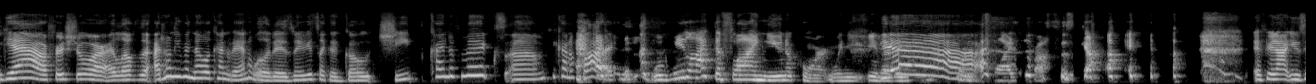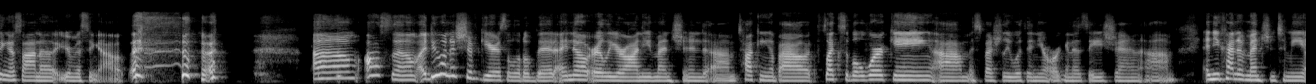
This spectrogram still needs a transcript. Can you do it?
Yeah, for sure. I love the I don't even know what kind of animal it is. Maybe it's like a goat sheep kind of mix. Um, he kind of flies. well, we like the flying unicorn when you, you know, yeah. flies across the sky. if you're not using Asana, you're missing out. Um, awesome. I do want to shift gears a little bit. I know earlier on you mentioned um, talking about flexible working, um, especially within your organization. Um, and you kind of mentioned to me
